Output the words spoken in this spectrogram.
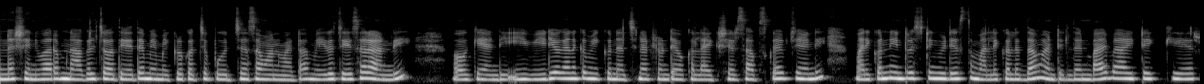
మొన్న శనివారం నాగుల చవితి అయితే మేము ఇక్కడికి వచ్చి పూజ చేసామన్నమాట మీరు చేశారా అండి? ఓకే అండి. ఈ వీడియో కనుక మీకు నచ్చినట్లుంటే ఒక లైక్ షేర్ సబ్స్క్రైబ్ చేయండి. మరికొన్ని ఇంట్రెస్టింగ్ వీడియోస్తో మళ్ళీ కలుద్దాం. Until then bye bye take care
